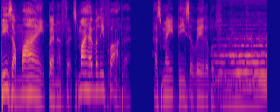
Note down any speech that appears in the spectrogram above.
these are my benefits. My Heavenly Father has made these available for me.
